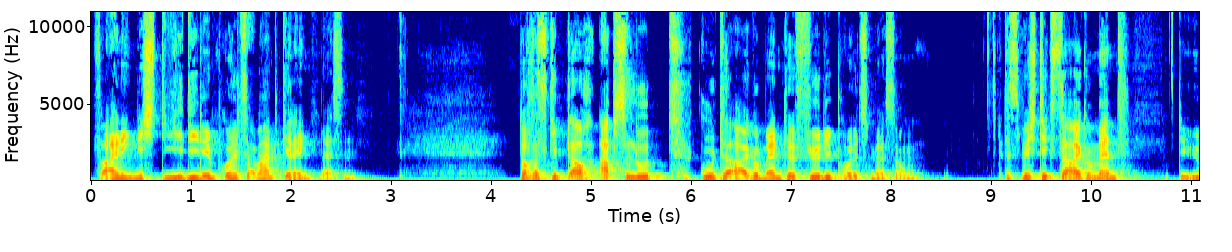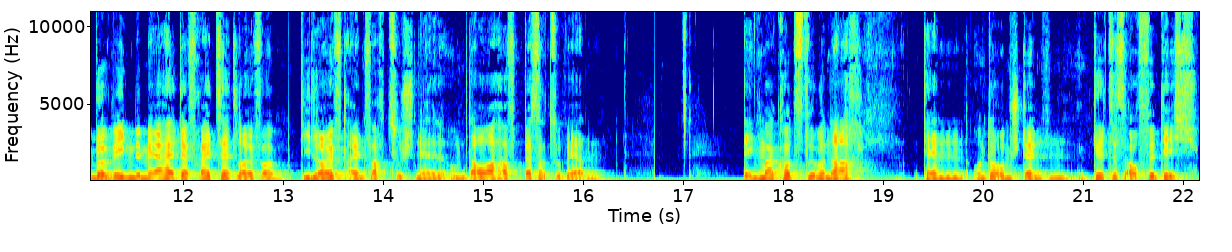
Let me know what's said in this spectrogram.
Vor allen Dingen nicht die, die den Puls am Handgelenk messen. Doch es gibt auch absolut gute Argumente für die Pulsmessung. Das wichtigste Argument, die überwiegende Mehrheit der Freizeitläufer, die läuft einfach zu schnell, um dauerhaft besser zu werden. Denk mal kurz drüber nach, denn unter Umständen gilt es auch für dich.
